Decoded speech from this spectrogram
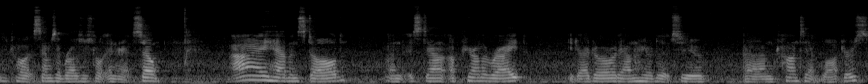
They call it Samsung browser called internet. So, I have installed, and it's down up here on the right. You gotta go down here to, to um, content blockers.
